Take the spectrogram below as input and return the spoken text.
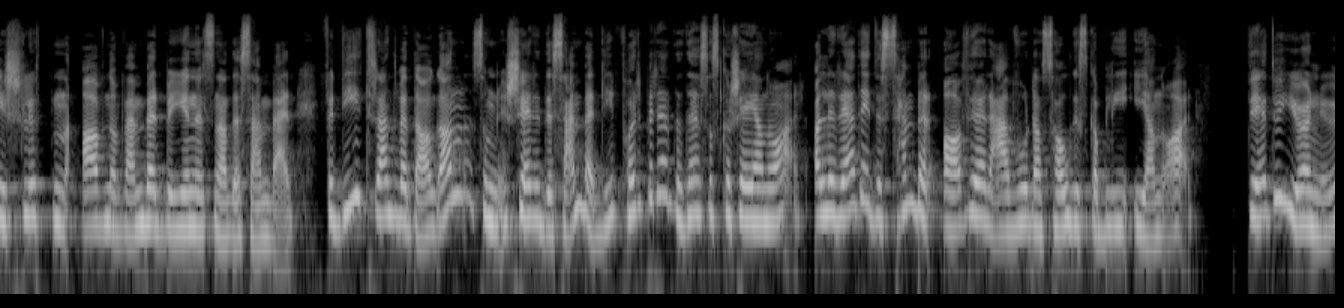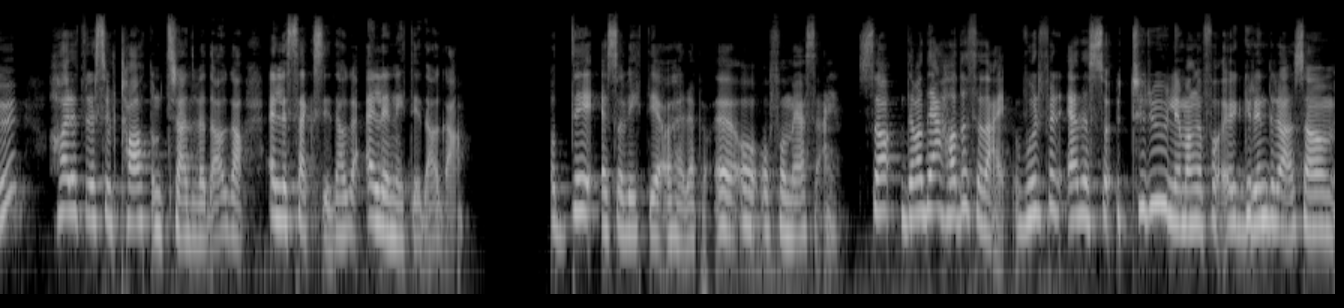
i slutten av november, begynnelsen av desember. For de 30 dagene som skjer i desember, de forbereder det som skal skje i januar. Allerede i desember avgjør jeg hvordan salget skal bli i januar. Det du gjør nå, har et resultat om 30 dager, eller 60 dager, eller 90 dager. Og det er så viktig å, på, å, å få med seg. Så det var det jeg hadde til deg. Hvorfor er det så utrolig mange gründere som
